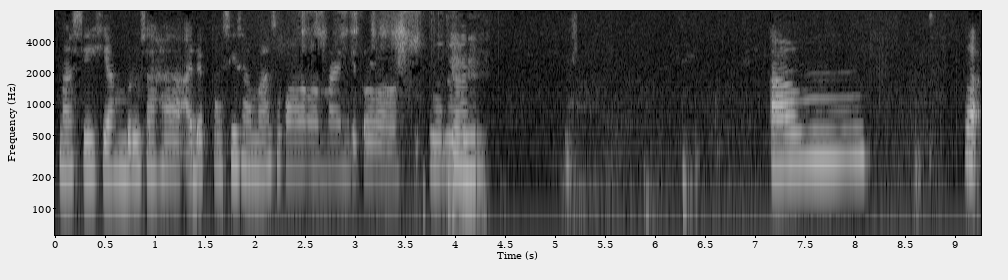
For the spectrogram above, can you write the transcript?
masih yang berusaha adaptasi sama sekolah online gitu loh. Hmm. um lah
